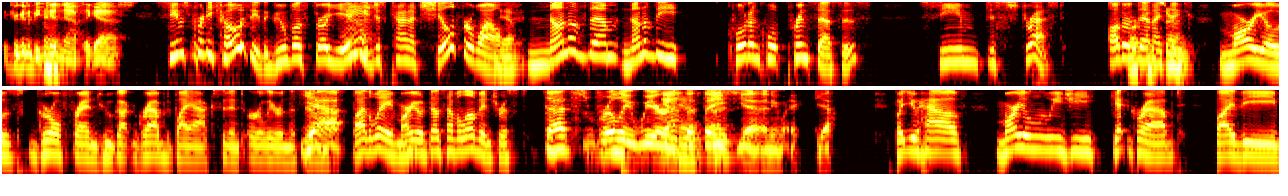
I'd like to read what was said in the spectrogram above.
If you're going to be kidnapped, I guess. Seems pretty cozy. The Goombas throw you in, Yeah. you just kind of chill for a while. Yep. None of them, none of the quote unquote princesses seem distressed. Other Or than I think Mario's girlfriend who got grabbed by accident earlier in the film. Yeah. By the way, Mario does have a love interest, that's really weird Yeah, that they. does. Yeah. Anyway. Yeah. but you have Mario and Luigi get grabbed by the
